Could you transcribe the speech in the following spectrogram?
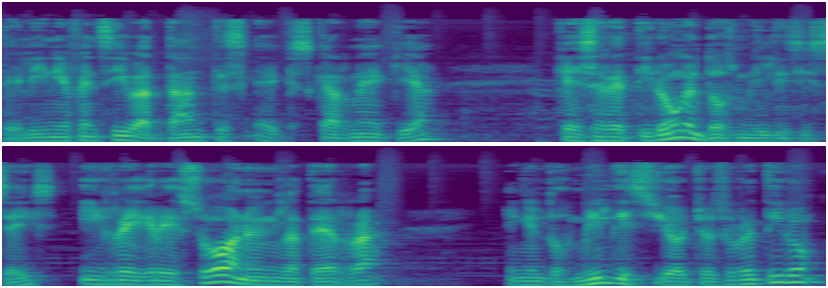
de línea ofensiva Dantes Excarnequia, que se retiró en el 2016 y regresó a Nueva Inglaterra en el 2018 de su retiro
